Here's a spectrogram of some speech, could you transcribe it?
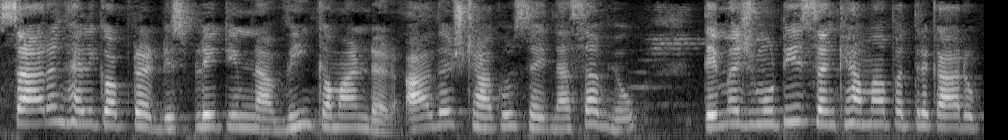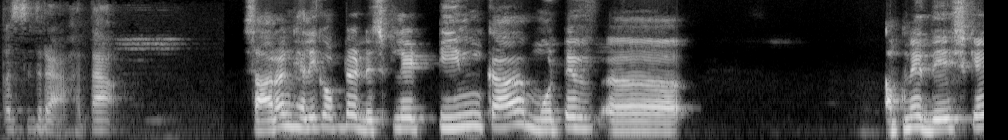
Sarang helicopter display ટીમના વિંગ કમાન્ડર આદર્શ ઠાકુર સહિતના સભ્યો તેમજ મોટી સંખ્યામાં પત્રકાર ઉપસ્થિત રહ્યા હતા सारंग हेलीकॉप्टर डिस्प्ले टीम का मोटिव अपने देश के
